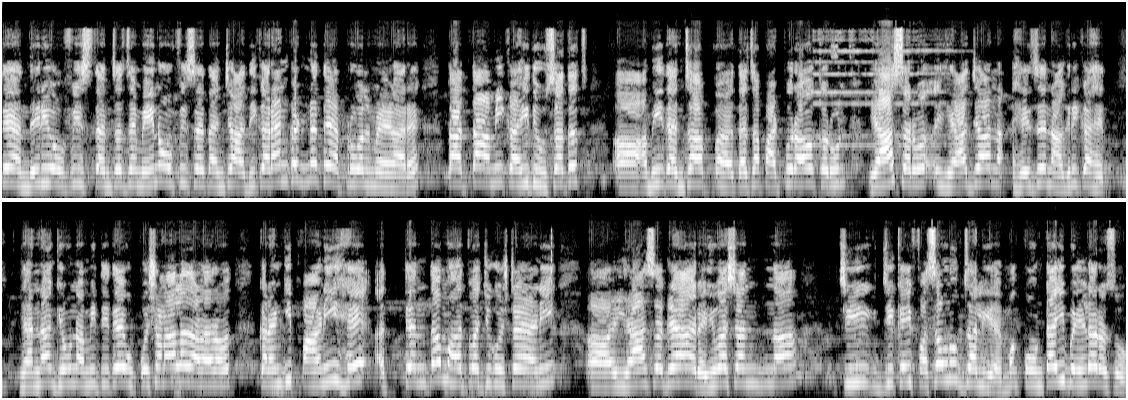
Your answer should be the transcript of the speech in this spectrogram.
ते अंधेरी ऑफिस त्यांचं जे मेन ऑफिस आहे त्यांच्या अधिकाऱ्यांकडनं ते अप्रुव्हल मिळणार आहे. तर आता आम्ही काही दिवसातच आम्ही त्यांचा त्याचा पाठपुरावा करून या सर्व ह्या ज्या ना- हे जे नागरिक आहेत यांना घेऊन आम्ही तिथे उपोषणाला जाणार आहोत. कारण की पाणी हे अत्यंत महत्त्वाची गोष्ट आहे आणि ह्या सगळ्या रहिवाशांना ची जी काही फसवणूक झाली आहे मग कोणताही बिल्डर असो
